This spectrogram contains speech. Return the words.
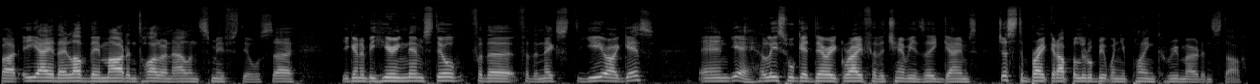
But EA, they love their Martin Tyler and Alan Smith still. So you're going to be hearing them still for the for the next year, I guess. And yeah, at least we'll get Derek Rae for the Champions League games just to break it up a little bit when you're playing career mode and stuff.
